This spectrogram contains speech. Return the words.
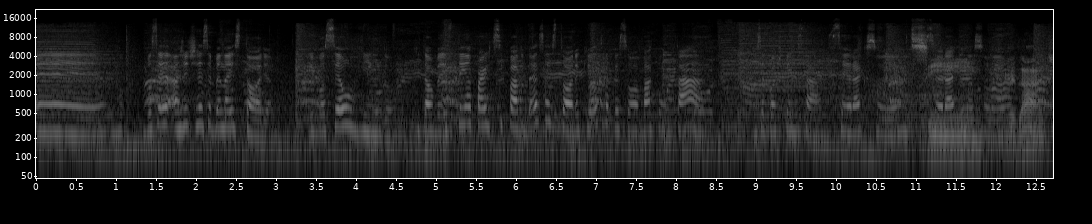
é, você, a gente recebendo a história e você ouvindo, talvez tenha participado dessa história que outra pessoa vai contar, você pode pensar, será que sou eu? Sim, será que não sou eu? verdade.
